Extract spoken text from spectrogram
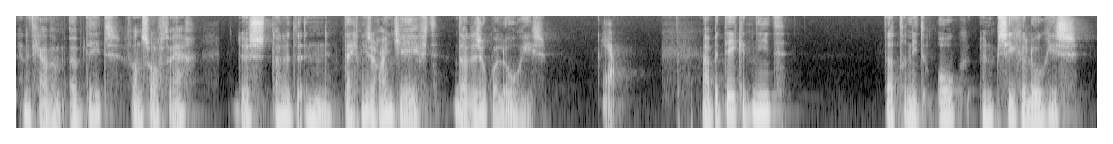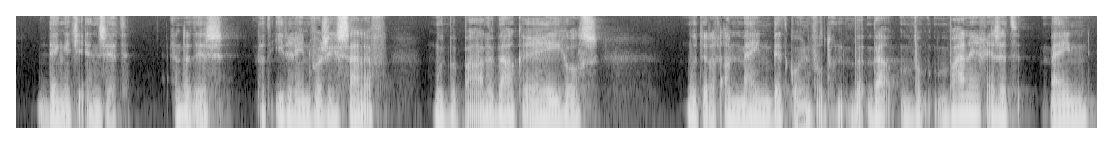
en het gaat om updates van software. Dus dat het een technisch randje heeft, dat is ook wel logisch. Ja. Maar betekent niet dat er niet ook een psychologisch dingetje in zit. En dat is dat iedereen voor zichzelf moet bepalen welke regels moeten er aan mijn bitcoin voldoen. Wanneer is het mijn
